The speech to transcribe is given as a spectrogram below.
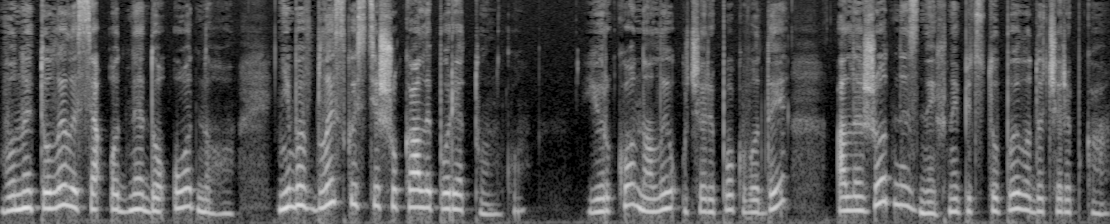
Вони тулилися одне до одного, ніби в близькості шукали порятунку. Юрко налив у черепок води, але жодне з них не підступило до черепка.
